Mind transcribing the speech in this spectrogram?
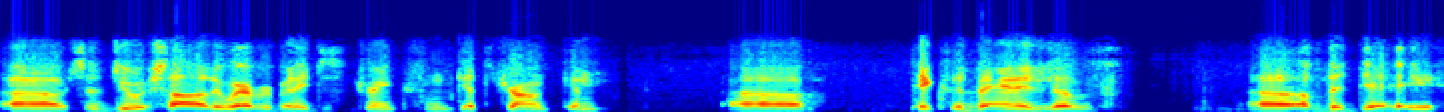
uh, which is a Jewish holiday where everybody just drinks and gets drunk and uh, takes advantage of uh, of the day.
